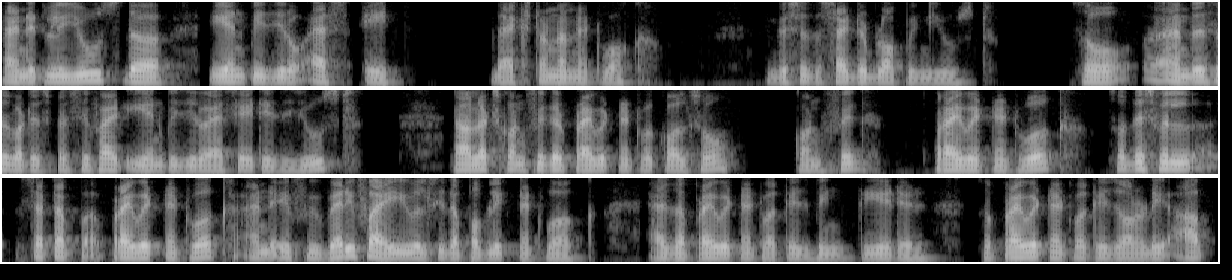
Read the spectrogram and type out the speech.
and it will use the enp0s8 the external network. This is the CIDR block being used so, and this is what is specified ENP0S8 is used. Now let's configure private network also. Config private network. So this will set up a private network and if you verify you will see the public network as the private network is being created so private network is already up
